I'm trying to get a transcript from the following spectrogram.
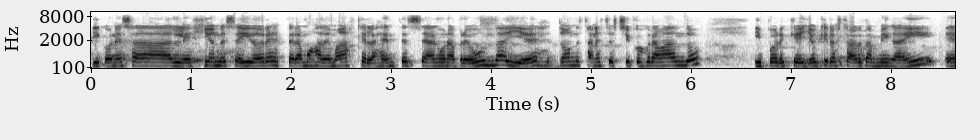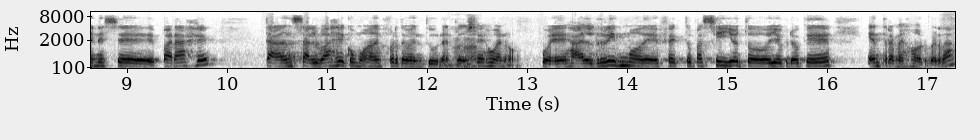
Y con esa legión de seguidores esperamos además que la gente se haga una pregunta y es, ¿dónde están estos chicos grabando? Y porque yo quiero estar también ahí, en ese paraje tan salvaje como en Fuerteventura. Entonces, bueno, pues al ritmo de efecto pasillo todo yo creo que entra mejor, ¿verdad?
